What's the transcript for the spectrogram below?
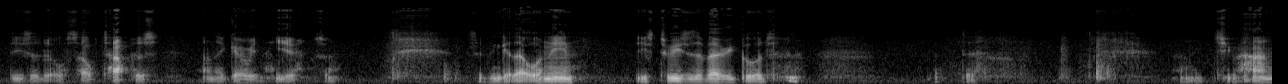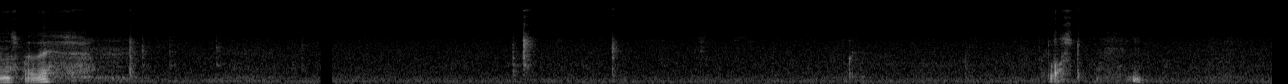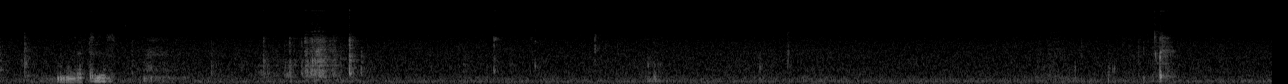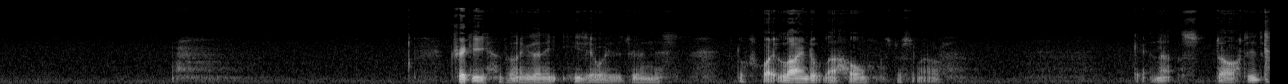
these are little self tappers, and they go in here. So, see if we can get that one in. These tweezers are very good. but, uh, I need two hands for this. Tricky, I don't think there's any easier way of doing this. It Looks quite lined up that hole, it's just a matter of getting that started.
